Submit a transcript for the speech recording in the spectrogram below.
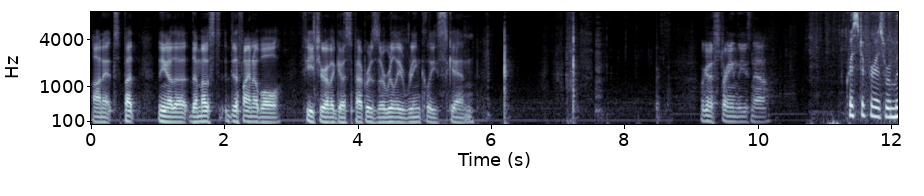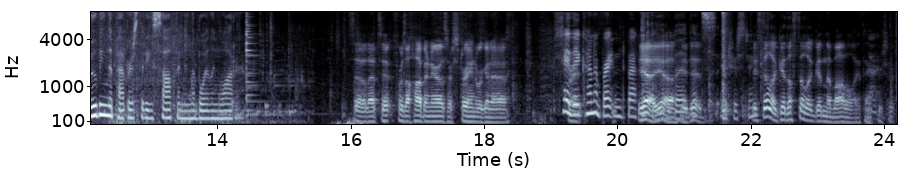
on it. But you know the the most definable feature of a ghost pepper is the really wrinkly skin. We're going to strain these now. Christopher is removing the peppers that he's softened in the boiling water. So that's it for the habaneros are strained. We're going to. Hey, they kind of brightened back yeah, up a yeah, little bit. They did. That's interesting. They still look good. They'll still look good in the bottle, I think. Right. should.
